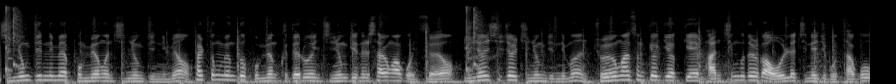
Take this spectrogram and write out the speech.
진용진님의 본명은 진용진이며 활동명도 본명 그대로인 진용진을 사용하고 있어요. 유년 시절 진용진님은 조용한 성격이었기에 반 친구들과 어울려 지내지 못하고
